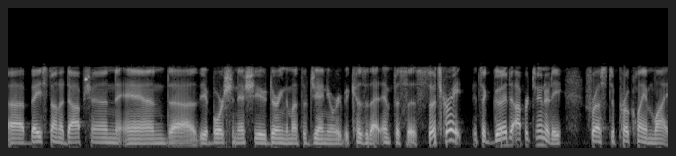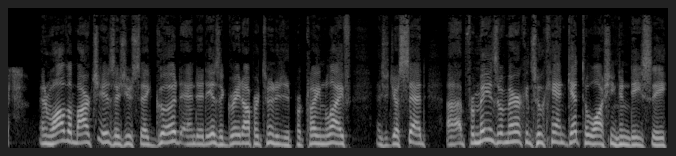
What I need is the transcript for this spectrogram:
uh, based on adoption and uh, the abortion issue during the month of January because of that emphasis. So it's great. It's a good opportunity for us to proclaim life. And while the march is, as you say, good, and it is a great opportunity to proclaim life, as you just said, uh, for millions of Americans who can't get to Washington, D.C.,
